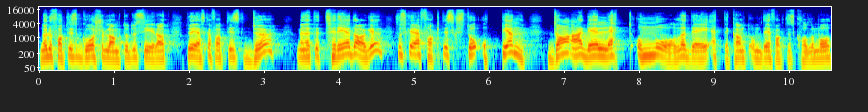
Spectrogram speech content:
Når du faktisk går så langt og du sier at du, jeg skal faktisk dø, men etter tre dager så skal jeg faktisk stå opp igjen. Da er det lett å måle det i etterkant, om det faktisk holder mål.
